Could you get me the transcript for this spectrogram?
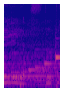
Аллилуйя.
